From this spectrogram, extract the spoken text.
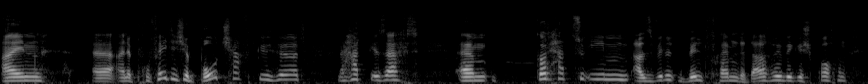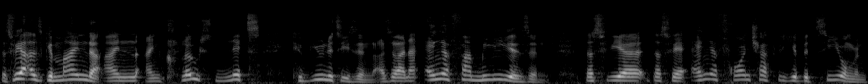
Ein, äh, eine prophetische Botschaft gehört und hat gesagt, ähm, Gott hat zu ihm als Wildfremde darüber gesprochen, dass wir als Gemeinde ein, ein close-knit Community sind, also eine enge Familie sind, dass wir, dass wir enge freundschaftliche Beziehungen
